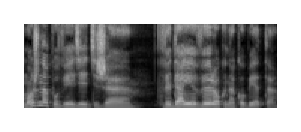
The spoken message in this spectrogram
można powiedzieć, że wydaje wyrok na kobietę.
